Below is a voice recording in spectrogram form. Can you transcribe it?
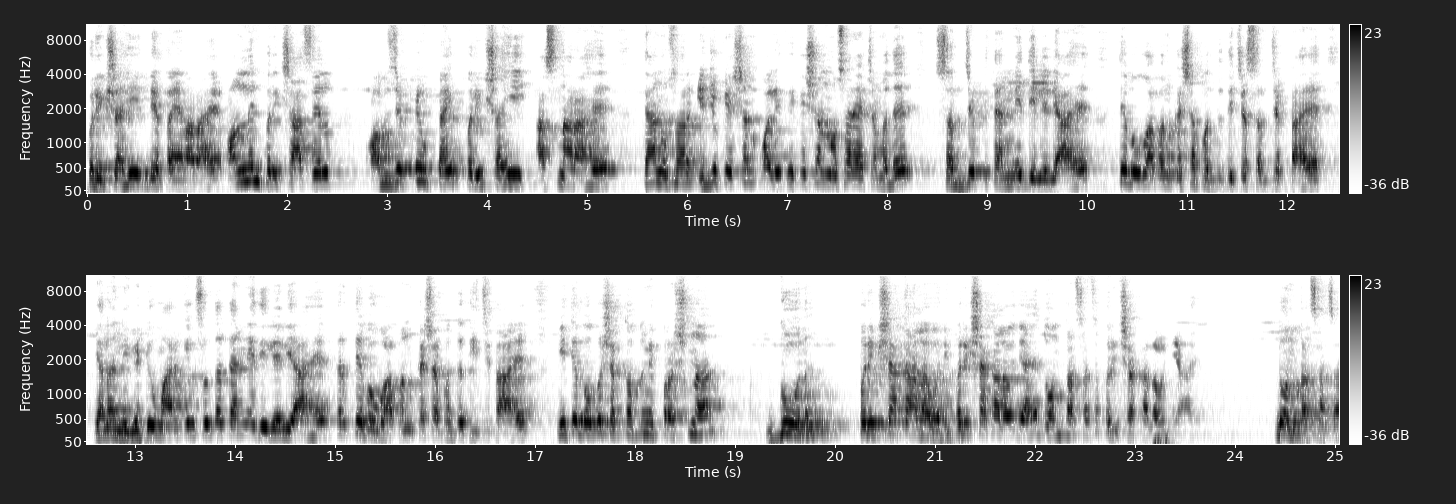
परीक्षाही देता येणार आहे. ऑनलाईन परीक्षा असेल ऑब्जेक्टिव्ह टाईप परीक्षा ही असणार आहे. त्यानुसार एज्युकेशन क्वालिफिकेशननुसार याच्यामध्ये सब्जेक्ट त्यांनी दिलेले आहे. ते बघू आपण कशा पद्धतीचे सब्जेक्ट आहे. याला निगेटिव्ह मार्किंग सुद्धा त्यांनी दिलेली आहे. तर ते बघू आपण कशा पद्धतीची आहे. इथे बघू शकता तुम्ही प्रश्न गुण परीक्षा कालावधी. परीक्षा कालावधी आहे दोन तासाचा परीक्षा कालावधी आहे. दोन तासाचा.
